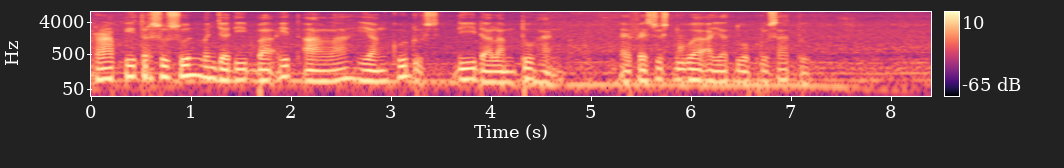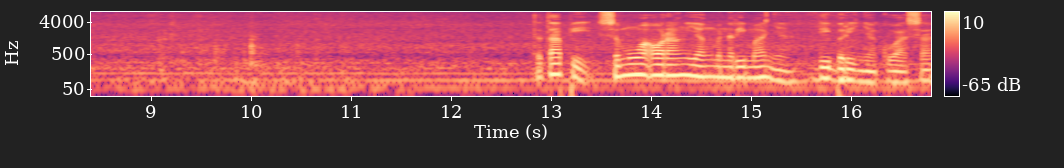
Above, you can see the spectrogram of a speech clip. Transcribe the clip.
rapi tersusun menjadi bait Allah yang kudus di dalam Tuhan. Efesus 2 ayat 21 Tetapi semua orang yang menerimanya diberinya kuasa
